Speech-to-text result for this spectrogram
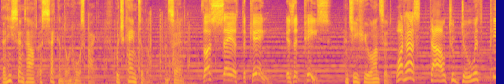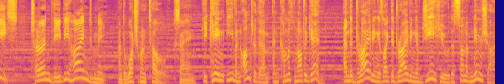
Then he sent out a second on horseback, which came to them, and said, Thus saith the king, Is it peace? And Jehu answered, What hast thou to do with peace? Turn thee behind me. And the watchman told, saying, He came even unto them, and cometh not again. And the driving is like the driving of Jehu the son of Nimshi,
